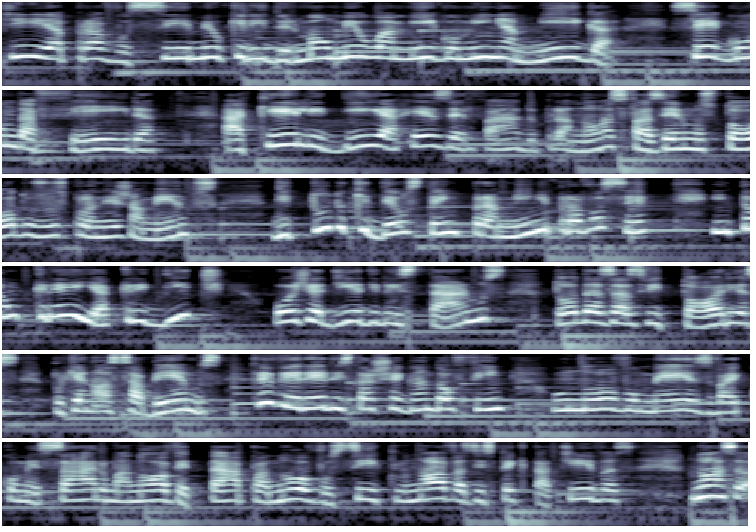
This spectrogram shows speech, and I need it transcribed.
dia para você, meu querido irmão, meu amigo, minha amiga. Segunda-feira, aquele dia reservado para nós fazermos todos os planejamentos de tudo que Deus tem para mim e para você. Então creia, acredite Hoje é dia de listarmos todas as vitórias, porque nós sabemos, fevereiro está chegando ao fim, um novo mês vai começar, uma nova etapa, novo ciclo, novas expectativas,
